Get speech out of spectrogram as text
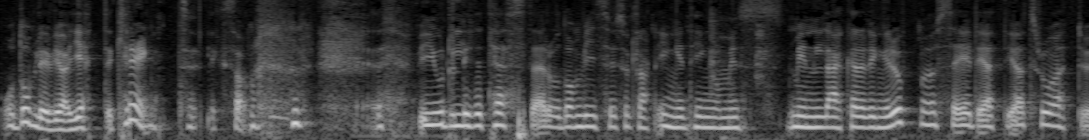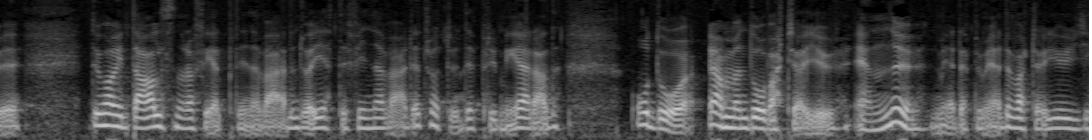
och då blev jag jättekränkt. Liksom. Vi gjorde lite tester och de visade såklart ingenting. Och min, min läkare ringer upp mig och säger det att jag tror att du, du har inte alls några fel på dina värden. Du har jättefina värden. Jag tror att du är deprimerad. Och då, ja, men då vart jag ju ännu mer deprimerad. Då vart jag ju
